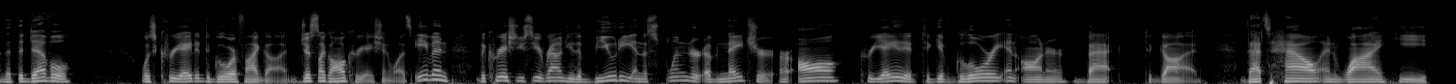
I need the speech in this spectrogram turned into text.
that the devil was created to glorify God, just like all creation was. Even the creation you see around you, the beauty and the splendor of nature are all created to give glory and honor back to God. That's how and why he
